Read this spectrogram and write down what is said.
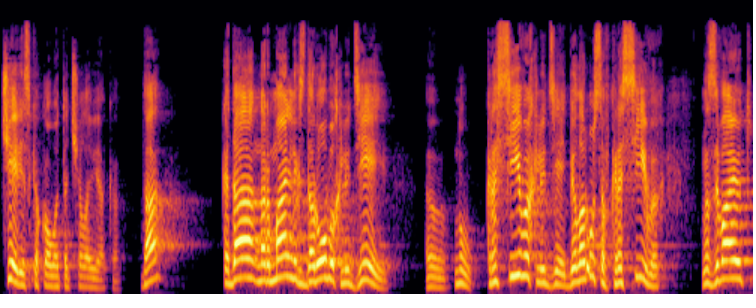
через какого-то человека, да? Когда нормальных, здоровых людей, э, ну, красивых людей, белорусов красивых, называют,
